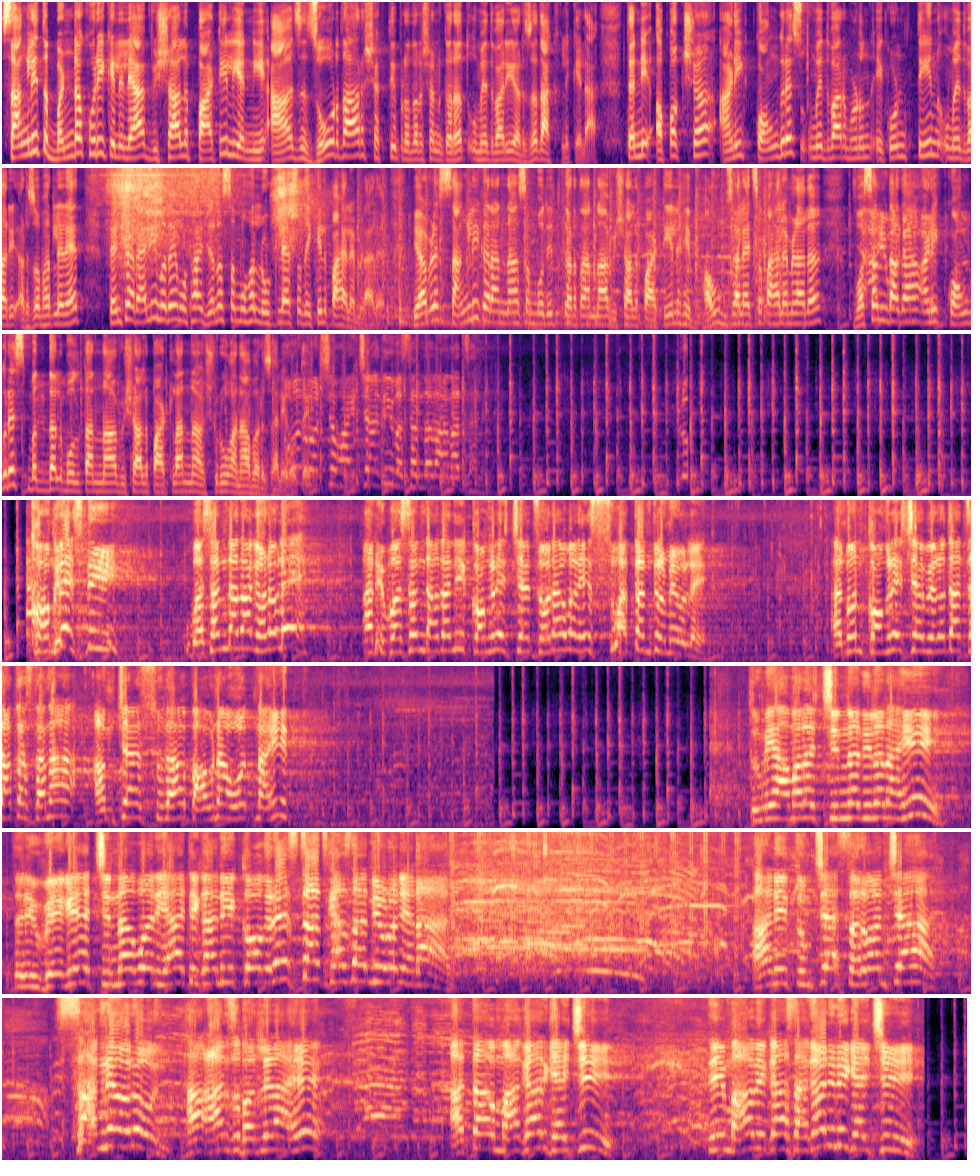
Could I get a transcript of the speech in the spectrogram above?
सांगलीत बंडखोरी केलेल्या विशाल पाटील यांनी आज जोरदार शक्ती प्रदर्शन करत उमेदवारी अर्ज दाखल केला. त्यांनी अपक्ष आणि काँग्रेस उमेदवार म्हणून एकूण तीन उमेदवारी अर्ज भरलेले आहेत. त्यांच्या रॅलीमध्ये मोठा जनसमूह लोटल्याचं देखील पाहायला मिळालं. यावेळेस सांगलीकरांना संबोधित करताना विशाल पाटील हे भाऊक झाल्याचं पाहायला मिळालं. वसंतदादा आणि काँग्रेसबद्दल बोलताना विशाल पाटलांना अश्रू अनावर झाले होते. काँग्रेसनी वसंतदादा घडवले आणि वसंतदादांनी काँग्रेसच्या जोरावर हे स्वातंत्र्य मिळवलंय आणि म्हणून काँग्रेसच्या विरोधात जात असताना आमच्या सुद्धा भावना होत नाहीत. तुम्ही आम्हाला चिन्ह दिलं नाही तरी वेगळ्या चिन्हावर या ठिकाणी काँग्रेसचाच खासदार निवडून येणार. आणि तुमच्या सर्वांच्या सांगण्यावरून हा अर्ज भरलेला आहे. आता माघार घ्यायची. ती महाविकास आघाडीने घ्यायची.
